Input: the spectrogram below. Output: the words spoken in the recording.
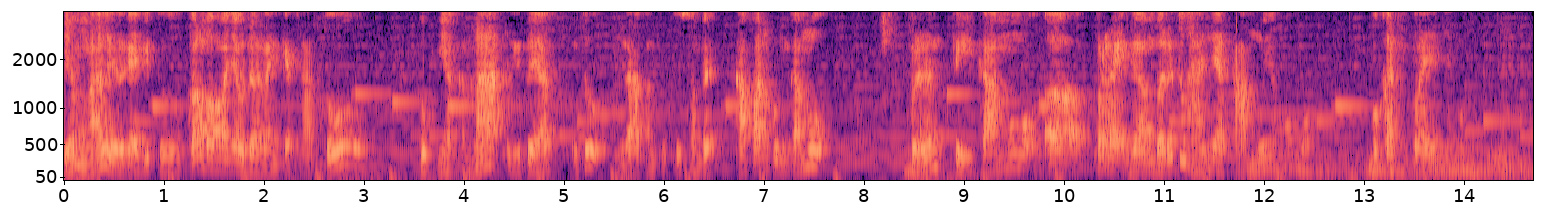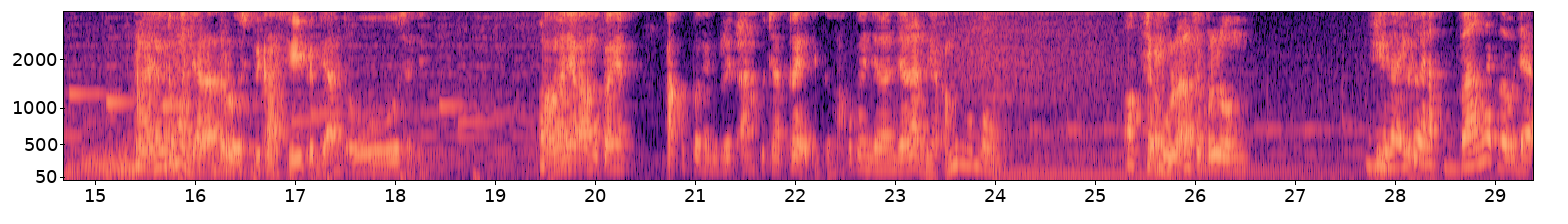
ya mengalir kayak gitu kalau mamanya udah lengket satu hooknya kena gitu ya itu nggak akan putus sampai kapan pun kamu berhenti. Kamu eh, perek gambar itu hanya kamu yang ngomong bukan klien yang ngomong. Klien itu mah jalan terus dikasih kerjaan terus aja. Mamanya kamu pengen aku pengen break ah aku capek gitu. Aku pengen jalan-jalan. Ya kamu ngomong. Oke. sebulan sebelum. Gila Gitu. itu enak banget loh udah.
